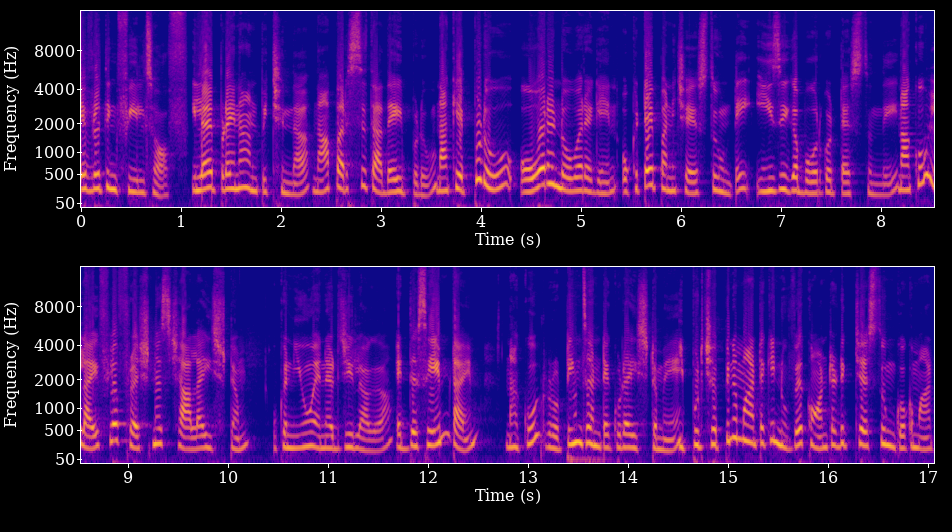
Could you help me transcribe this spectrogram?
ఎవ్రీథింగ్ ఫీల్స్ ఆఫ్ ఇలా ఎప్పుడైనా అనిపించిందా? నా పరిస్థితి అదే ఇప్పుడు. నాకు ఎప్పుడు ఓవర్ అండ్ ఓవర్ అగైన్ ఒకటే పని చేస్తూ ఉంటే ఈజీగా బోర్ కొట్టేస్తుంది. నాకు లైఫ్లో ఫ్రెష్నెస్ చాలా ఇష్టం. ఒక న్యూ ఎనర్జీ లాగా. ఎట్ ద సేమ్ టైం నాకు రొటీన్స్ అంటే కూడా ఇష్టమే. ఇప్పుడు చెప్పిన మాటకి నువ్వే కాంట్రడిక్ట్ చేస్తూ ఇంకొక మాట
